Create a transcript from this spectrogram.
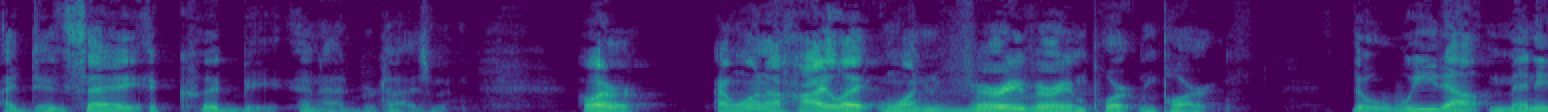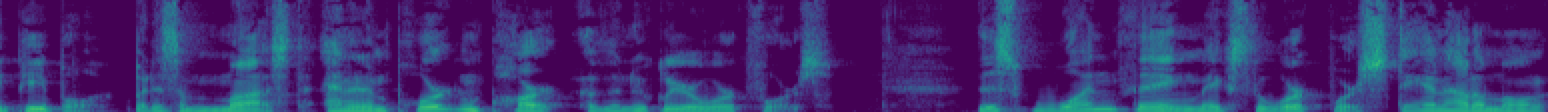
I did say it could be an advertisement. However, I want to highlight one very, very important part that weed out many people, but is a must and an important part of the nuclear workforce. This one thing makes the workforce stand out among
